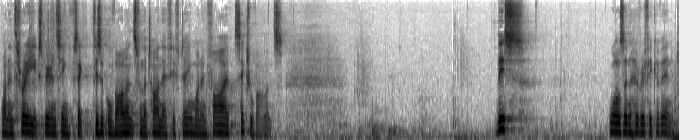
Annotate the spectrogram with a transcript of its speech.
One in three experiencing physical violence from the time they're 15, one in five sexual violence. This was an horrific event,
